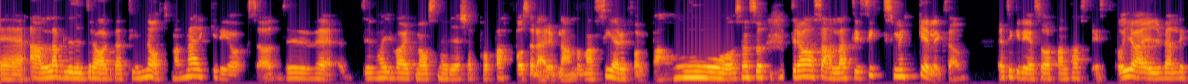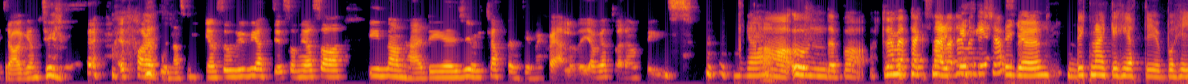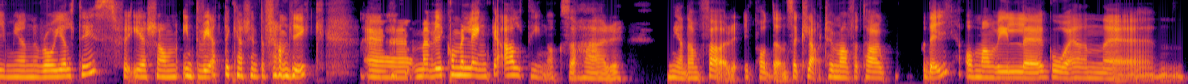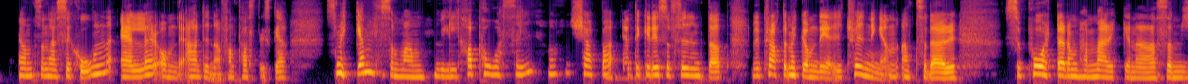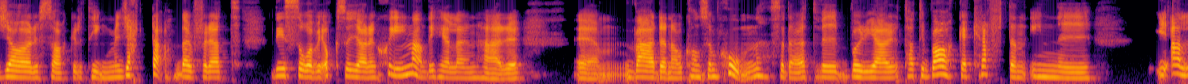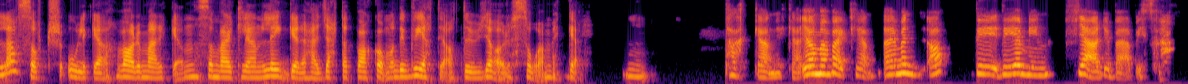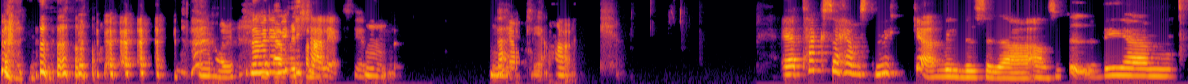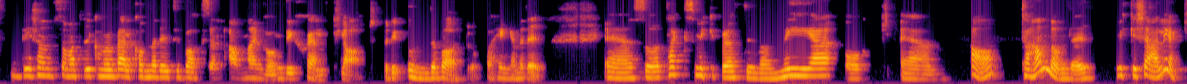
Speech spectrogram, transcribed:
Eh, alla blir dragna till något. Man märker det också. Du, eh, du har ju varit med oss när vi har köpt pop-up och så där ibland och man ser hur folk bara åh, och sen så dras alla till sitt smycke liksom. Jag tycker det är så fantastiskt och jag är ju väldigt dragen till ett par av dina smycken så vi vet ju som jag sa innan här, det är julklappen till mig själv. Jag vet var den finns. Ja, underbart. Nej, men tack snälla. Nej, men det känns... ju, ditt märke heter ju Bohemian Royalties för er som inte vet, det kanske inte framgick. Eh, men vi kommer länka allting också här nedanför i podden såklart, hur man får tag på dig om man vill eh, gå en, eh, en sån här session eller om det är dina fantastiska smycken som man vill ha på sig och köpa. Jag tycker det är så fint att, vi pratar mycket om det i träningen, att sådär supporta de här märkena som gör saker och ting med hjärta. Därför att det är så vi också gör en skillnad i hela den här eh, världen av konsumtion. Så där att vi börjar ta tillbaka kraften in i i alla sorts olika varumärken som verkligen lägger det här hjärtat bakom och det vet jag att du gör så mycket. Mm. Tack Annika. Ja men verkligen. Äh, men, ja, det, det är min fjärde bebis. Nej men det är mycket kärlek. Mm. Verkligen. Tack. Eh, tack så hemskt mycket vill vi säga Ann-Sofie. Det, ehm, det känns som att vi kommer att välkomna dig tillbaka en annan gång. Det är självklart, för det är underbart att få hänga med dig. Eh, så tack så mycket för att du var med och eh, ja, ta hand om dig. Mycket kärlek.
